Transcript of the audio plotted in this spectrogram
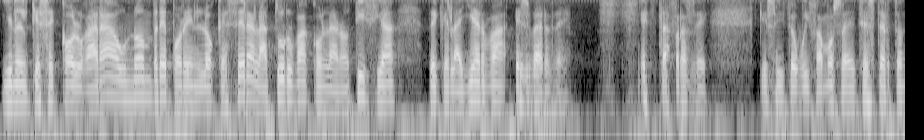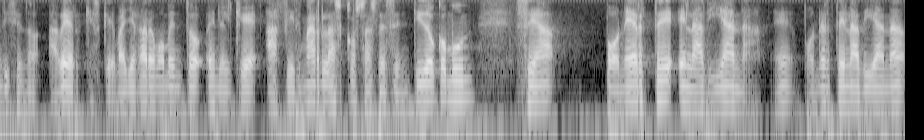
y en el que se colgará a un hombre por enloquecer a la turba con la noticia de que la hierba es verde. Esta frase que se hizo muy famosa de Chesterton diciendo, a ver, que es que va a llegar un momento en el que afirmar las cosas de sentido común sea ponerte en la diana, ¿eh? ponerte en la diana,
